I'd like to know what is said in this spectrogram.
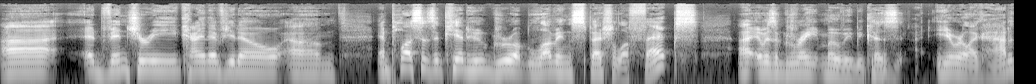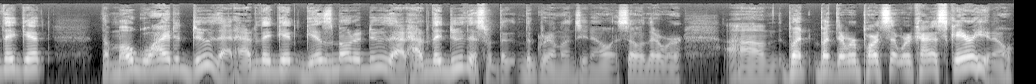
uh adventure kind of you know um and plus as a kid who grew up loving special effects uh, it was a great movie because you were like how did they get the mogwai to do that? How did they get gizmo to do that? How did they do this with the, the gremlins you know? So there were um but but there were parts that were kind of scary you know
